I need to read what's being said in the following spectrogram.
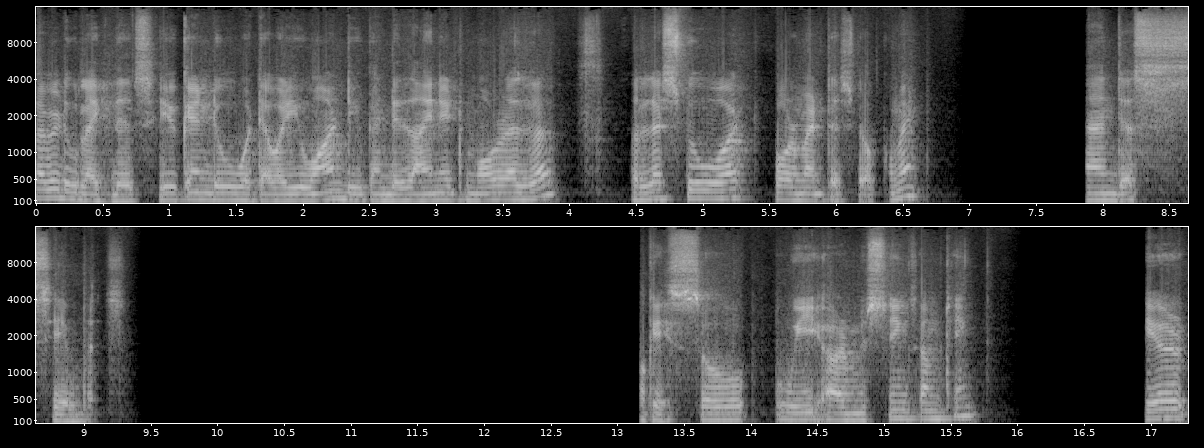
I will do like this. You can do whatever you want. You can design it more as well so let's do what? Format this document and just save this. Okay so we are missing something. Here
